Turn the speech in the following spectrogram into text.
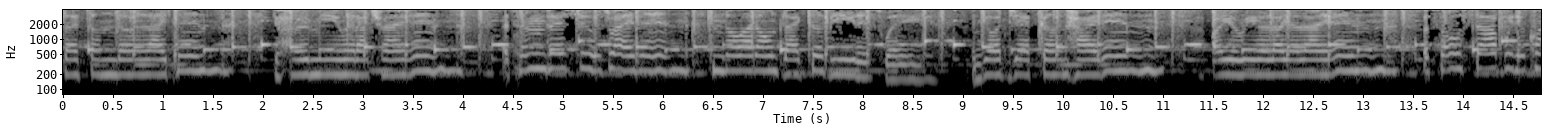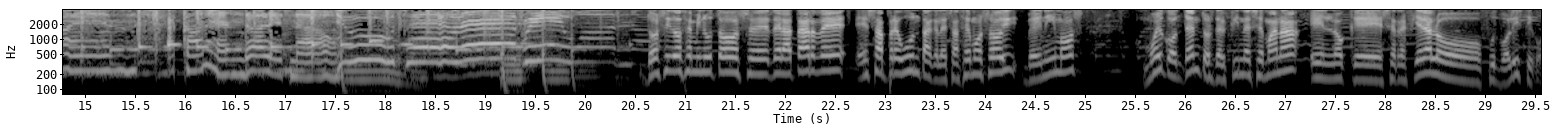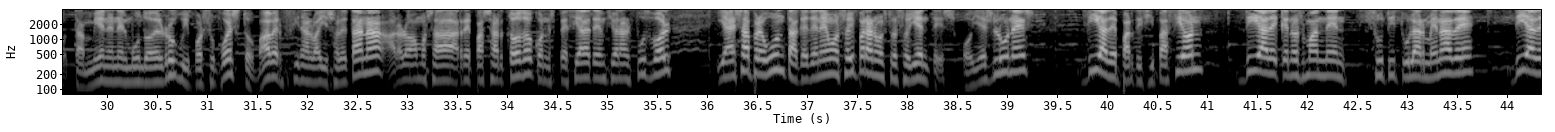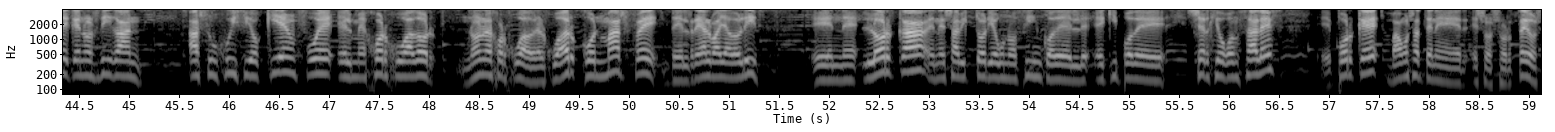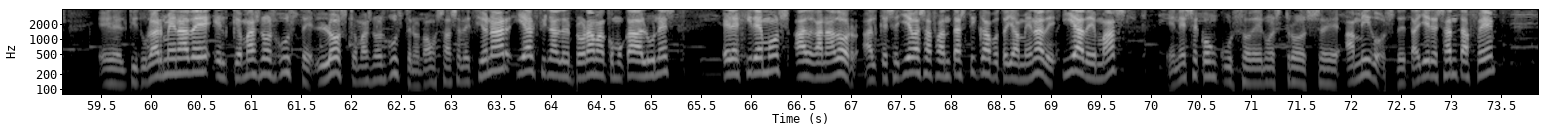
Like thunder and lightning. You heard me without trying. A tempestuous rising. No, I don't like to be this way. And you're Jekyll and hiding. Are you real? Are you lying? So stop with your crying. I can't handle it now. Y doce minutos eh, de la tarde, esa pregunta que les hacemos hoy, venimos muy contentos del fin de semana en lo que se refiere a lo futbolístico, también en el mundo del rugby, por supuesto. Va a haber final vallisoletana, ahora lo vamos a repasar todo con especial atención al fútbol y a esa pregunta que tenemos hoy para nuestros oyentes. Hoy es lunes, día de participación, día de que nos manden su titular Menade, día de que nos digan a su juicio quién fue el mejor jugador, no el mejor jugador, el jugador con más fe del Real Valladolid en eh, Lorca, en esa victoria 1-5 del equipo de Sergio González, eh, porque vamos a tener esos sorteos. El titular Menade, el que más nos guste, los que más nos guste, nos vamos a seleccionar y al final del programa, como cada lunes, elegiremos al ganador, al que se lleva esa fantástica botella Menade. Y además, en ese concurso de nuestros eh, amigos de Talleres Santa Fe,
